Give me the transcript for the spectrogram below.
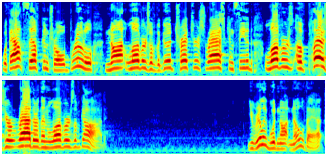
without self-control, brutal, not lovers of the good, treacherous, rash, conceited, lovers of pleasure rather than lovers of God. You really would not know that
